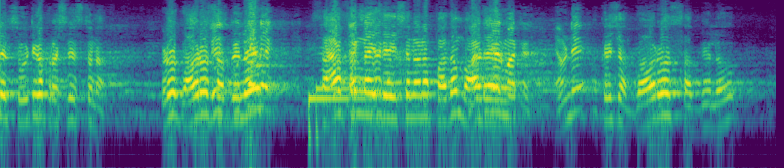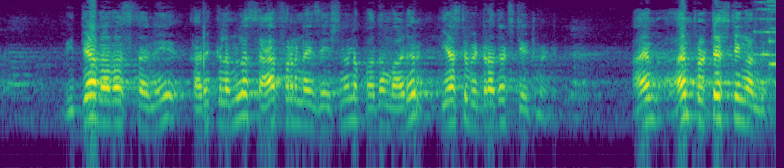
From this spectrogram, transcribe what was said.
నేను సూటిగా ప్రశ్నిస్తున్నా. ఇప్పుడు గౌరవ సభ్యులు. సాఫ్రనైజేషన్ అన్న పదం వాడారు. ఒక్క నిమిషం. గౌరవ సభ్యులు విద్యా వ్యవస్థని కరికులం లో సాఫ్రనైజేషన్ అన్న పదం వాడారు. He has to withdraw that statement I'm I'm protesting on this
